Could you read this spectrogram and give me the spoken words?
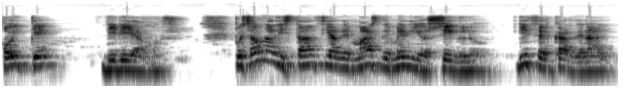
¿Hoy qué? diríamos. Pues a una distancia de más de medio siglo, dice el cardenal,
